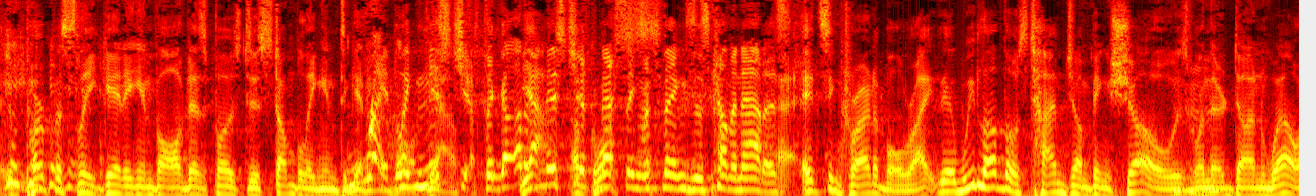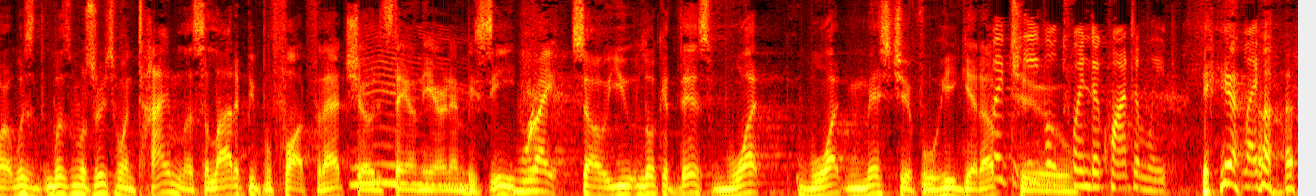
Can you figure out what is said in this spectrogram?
yeah. Purposely getting involved as opposed to stumbling into getting Right, like involved. Yeah. mischief. The god Yeah, of mischief course. messing with things is coming at us. Uh, It's incredible, right? We love those time jumping shows Mm-hmm. when they're done well. It was was the most recent one, Timeless. A lot of people fought for that show to stay on the air at NBC. Right. So you look at this. What what mischief will he get up Like to? the evil twin to Quantum Leap. Yeah. Like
